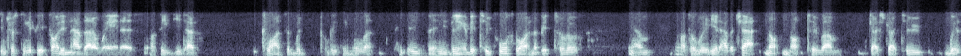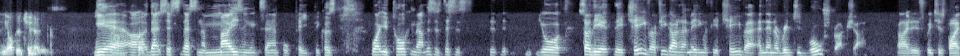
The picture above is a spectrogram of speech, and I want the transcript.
interesting. If, if I didn't have that awareness, I think you'd have clients that would probably think, well, that he's, he's being a bit too forthright and a bit sort of, um, I thought we were here to have a chat, not not to um, go straight to where's the opportunity. Yeah, um, uh, that's just that's an amazing example, Pete, because what you're talking about. This is this is your so the the achiever. If you go into that meeting with the achiever and then a rigid rule structure, right, is which is by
